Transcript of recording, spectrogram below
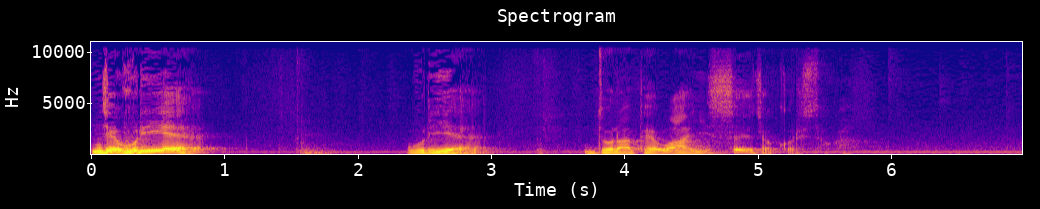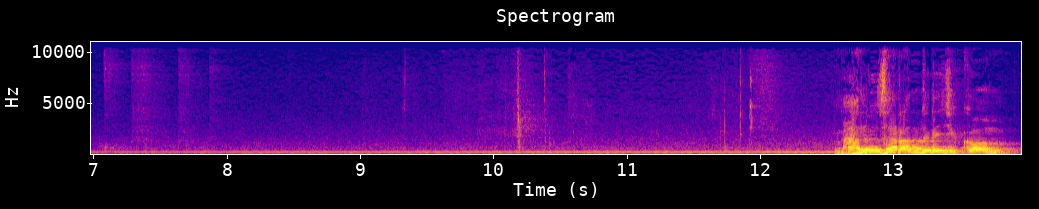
이제 우리의 우리의 눈앞에 와 있어요 적그리스도가. 많은 사람들이 지금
